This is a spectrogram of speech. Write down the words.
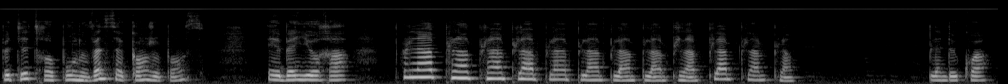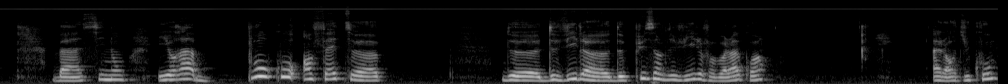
peut-être pour nos 25 ans, je pense, eh ben, il y aura plein, plein, plein, plein, plein, plein, plein, plein, plein, plein, plein, plein. Plein de quoi Ben, sinon, il y aura beaucoup, en fait, de, de villes, de plus en de villes, enfin voilà quoi. Alors du coup,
